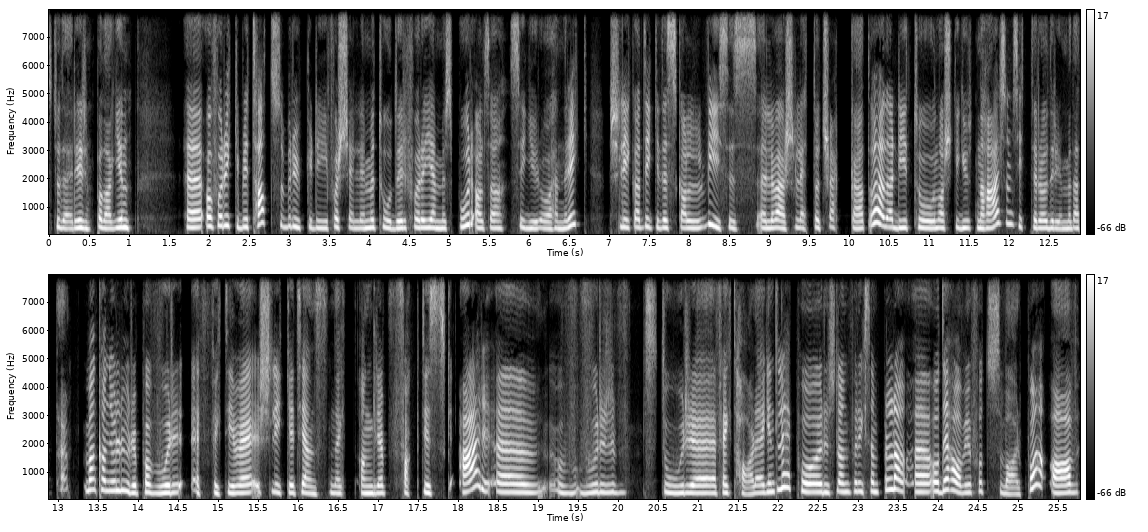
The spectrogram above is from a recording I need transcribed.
studerer på dagen. Eh, og for å ikke bli tatt, så bruker de forskjellige metoder for å gjemme spor, altså Sigurd og Henrik, slik at ikke det skal vises eller være så lett å tracke at å, ja, det er de to norske guttene her som sitter og driver med dette. Man kan jo lure på hvor effektive slike tjenesteangrep faktisk er. Eh, hvor stor effekt har det egentlig på Russland, for eksempel? Da? Eh, og det har vi jo fått svar på av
